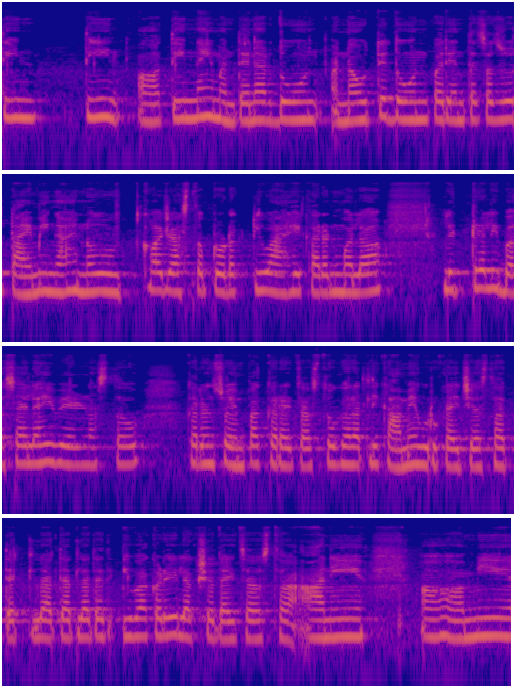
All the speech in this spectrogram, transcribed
तीन तीन तीन नाही म्हणता येणार दोन नऊ ते दोनपर्यंतचा जो टायमिंग आहे ना तो इतका जास्त प्रोडक्टिव्ह आहे कारण मला लिटरली बसायलाही वेळ नसतो. कारण स्वयंपाक करायचा असतो घरातली कामे उरकायची असतात त्यातल्या त्यातल्या त्यात इवाकडेही लक्ष द्यायचं असतं. आणि मी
